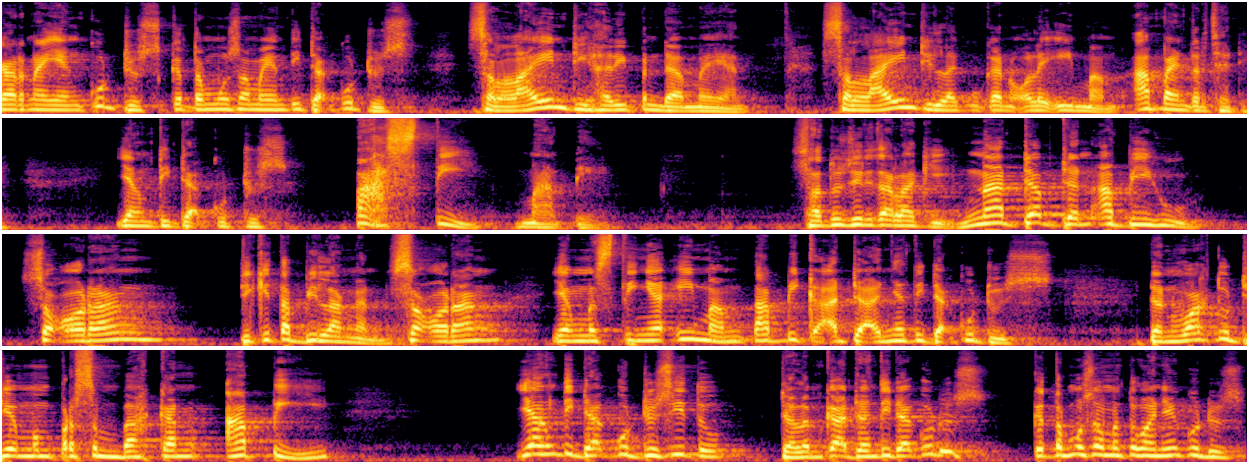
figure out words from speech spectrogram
Karena yang kudus ketemu sama yang tidak kudus. Selain di hari pendamaian, selain dilakukan oleh imam, apa yang terjadi? Yang tidak kudus pasti mati. Satu cerita lagi, Nadab dan Abihu, seorang di kitab bilangan, seorang yang mestinya imam tapi keadaannya tidak kudus. Dan waktu dia mempersembahkan api yang tidak kudus itu dalam keadaan tidak kudus, ketemu sama Tuhan yang kudus.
